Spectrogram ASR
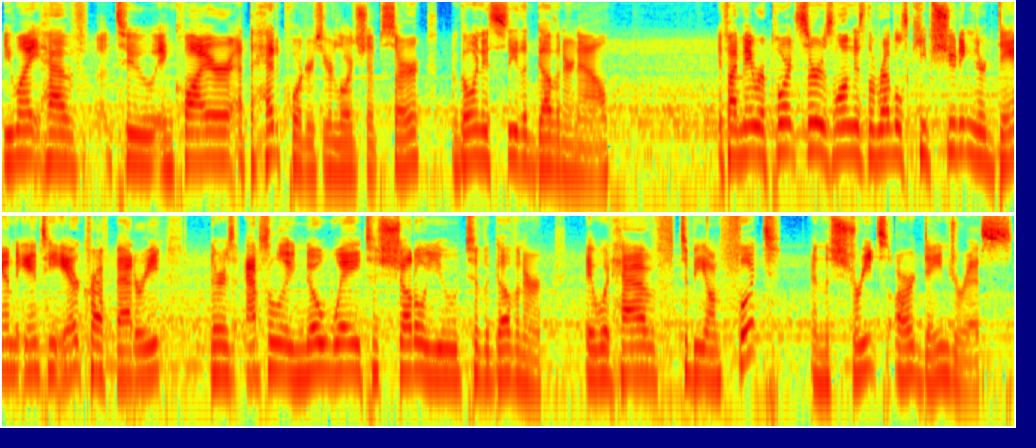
You might have to inquire at the headquarters, your lordship, sir. I'm going to see the governor now. If I may report, sir, as long as the rebels keep shooting their damned anti-aircraft battery, there is absolutely no way to shuttle you to the governor. It would have to be on foot, and the streets are dangerous.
